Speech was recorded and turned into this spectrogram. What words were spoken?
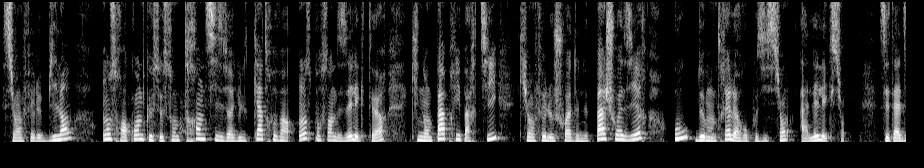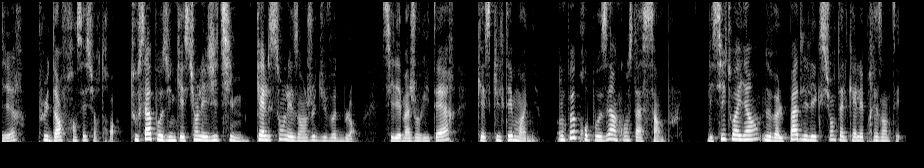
Si on fait le bilan, on se rend compte que ce sont 36,91% des électeurs qui n'ont pas pris parti, qui ont fait le choix de ne pas choisir ou de montrer leur opposition à l'élection. C'est-à-dire plus d'un Français sur trois. Tout ça pose une question légitime. Quels sont les enjeux du vote blanc? S'il est majoritaire, qu'est-ce qu'il témoigne? On peut proposer un constat simple. Les citoyens ne veulent pas de l'élection telle qu'elle est présentée.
